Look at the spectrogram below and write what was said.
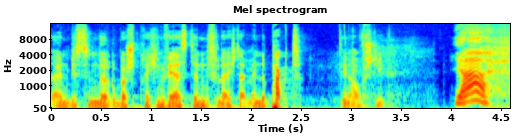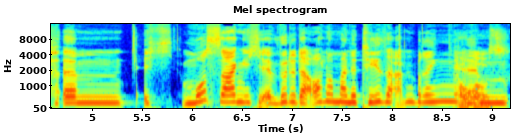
ein bisschen darüber sprechen, wer es denn vielleicht am Ende packt, den Aufstieg. Ja, ähm, ich muss sagen, ich äh, würde da auch noch mal eine These anbringen. Ähm,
